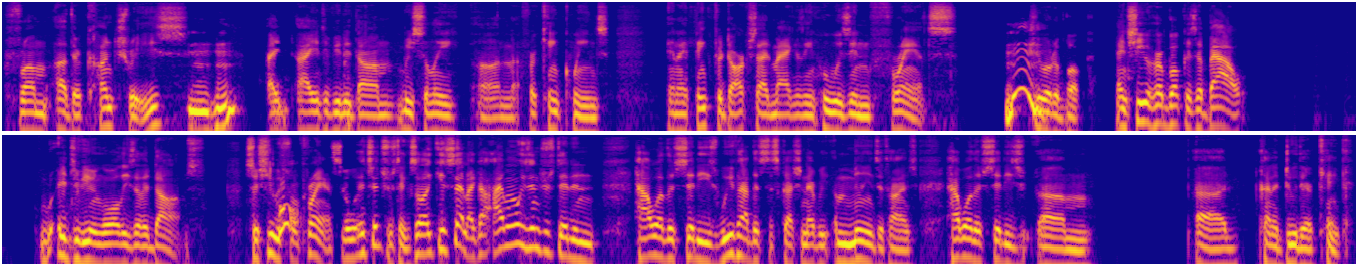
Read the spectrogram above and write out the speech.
from other countries. Mm-hmm. I, I interviewed a Dom recently on for King Queens, and I think for Dark Side Magazine, who was in France. She wrote a book, and she her book is about interviewing all these other Doms. So she was Cool. from France. So it's interesting. So like you said, like I, I'm always interested in how other cities. We've had this discussion every millions of times. How other cities um, uh, kind of do their kink.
